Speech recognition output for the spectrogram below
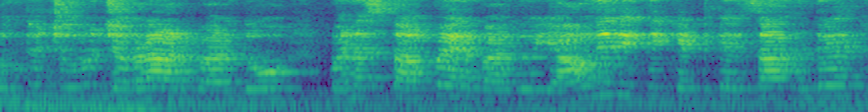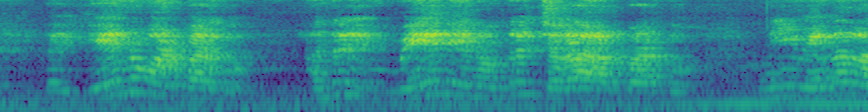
ಒಂದು ಚೂರು ಜಗಳ ಆಡಬಾರ್ದು, ಮನಸ್ತಾಪ ಇರಬಾರ್ದು, ಯಾವುದೇ ರೀತಿ ಕೆಟ್ಟ ಕೆಲಸ ಅಂದ್ರೆ ಏನು ಮಾಡಬಾರ್ದು. ಅಂದ್ರೆ ಮೇನ್ ಏನು ಅಂದ್ರೆ ಜಗಳ ಆಡಬಾರ್ದು. ನೀವೇನಾರ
